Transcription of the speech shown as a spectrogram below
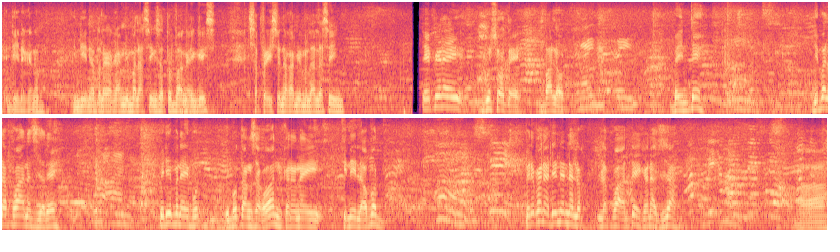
hindi na ganun. Hindi na talaga kami malasing sa tuba ngayon guys. Sa presyo na kami malalasing. Te, pila gusto te? Balot. 20. 20. Oo. Di ba lapuan na siya te? Lapuan. Pwede ba na ibut, ibutang sa kuan? Kana na kinilabod. Ah, Pero kana din na lap- lapuan te, kana siya. di. Ah.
